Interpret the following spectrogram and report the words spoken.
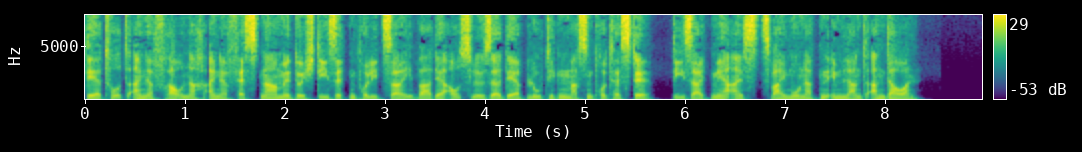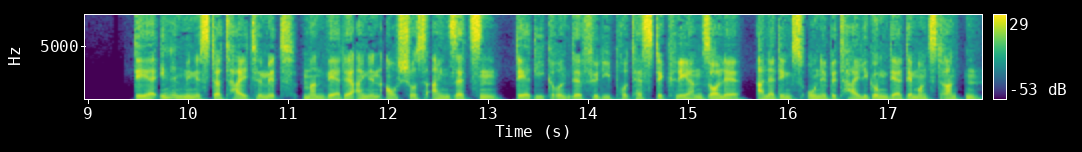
Der Tod einer Frau nach einer Festnahme durch die Sittenpolizei war der Auslöser der blutigen Massenproteste, die seit mehr als zwei Monaten im Land andauern. Der Innenminister teilte mit, man werde einen Ausschuss einsetzen, der die Gründe für die Proteste klären solle, allerdings ohne Beteiligung der Demonstranten.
